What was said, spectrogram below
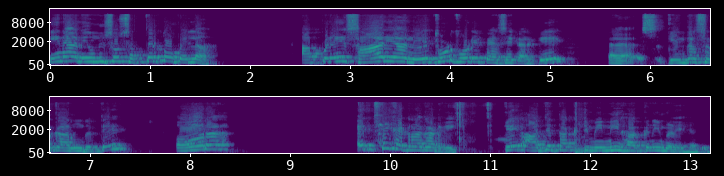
ਇਹਨਾਂ ਨੇ 1970 ਤੋਂ ਪਹਿਲਾਂ ਆਪਣੇ ਸਾਰਿਆਂ ਨੇ ਥੋੜੇ ਥੋੜੇ ਪੈਸੇ ਕਰਕੇ ਅਹ, ਕੇਂਦਰ ਸਰਕਾਰ ਨੂੰ ਦਿੱਤੇ ਔਰ ਇੱਥੇ ਘਟਨਾ ਘਟ ਗਈ ਕਿ ਅੱਜ ਤੱਕ ਜ਼ਮੀਨੀ ਹੱਕ ਨਹੀਂ ਮਿਲੇ ਹੈਗੇ।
